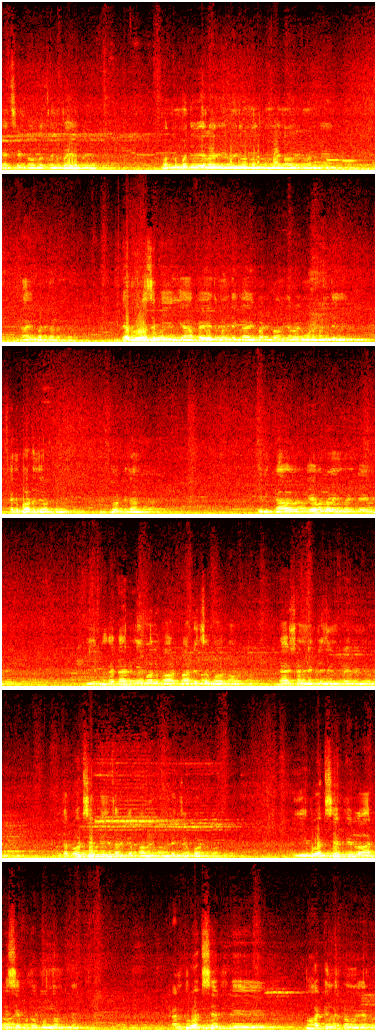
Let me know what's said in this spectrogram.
యాక్సిడెంట్ వల్ల చనిపోయారు. పంతొమ్మిది వేల ఎనిమిది వందల తొంభై నాలుగు మంది గాయపడ్డారు. అంటే రోజుకి యాభై ఐదు మంది గాయపడడం ఇరవై మూడు మంది చనిపోవడం జరుగుతుంది చోటు దాంట్లో. ఇది కా కేవలం ఏంటంటే ఈ రహదారి నియమాలు బా పాటించకపోవడం ఫ్యాషన్ నెగ్లిజెంట్ డ్రైవింగ్ అంత రోడ్ సేఫ్టీని సరిగ్గా పాటించకపోవడం. ఈ రోడ్ సేఫ్టీలో ఆర్టీసీ ఎప్పుడు ముందుంటుంది. కానీ రోడ్ సేఫ్టీ పాటించడం వేరు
